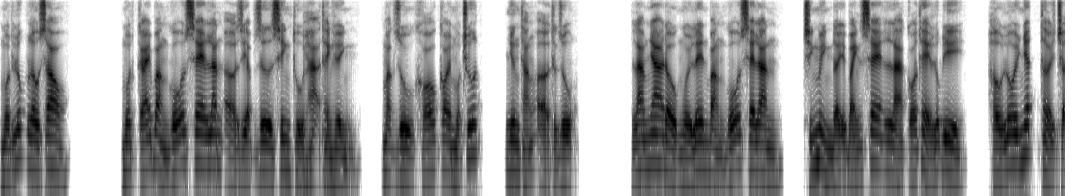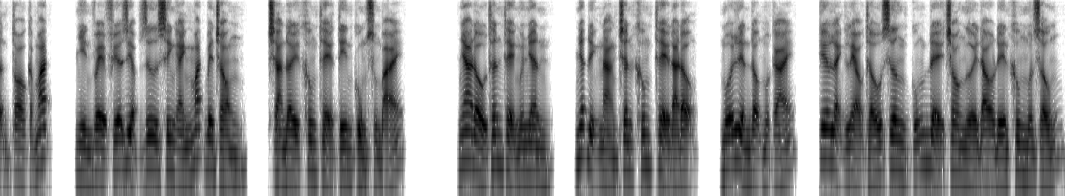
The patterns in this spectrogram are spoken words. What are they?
Một lúc lâu sau, một cái bằng gỗ xe lăn ở diệp dư sinh thủ hạ thành hình, mặc dù khó coi một chút, nhưng thắng ở thực dụng. Làm nha đầu ngồi lên bằng gỗ xe lăn, chính mình đẩy bánh xe là có thể lúc đi hầu lôi nhất thời trận to cặp mắt, nhìn về phía diệp dư sinh ánh mắt bên trong, tràn đầy không thể tin cùng sùng bái. Nha đầu thân thể nguyên nhân, nhất định nàng chân không thể đa động, mỗi liền động một cái, kia lạnh lẽo thấu xương cũng để cho người đau đến không muốn sống.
